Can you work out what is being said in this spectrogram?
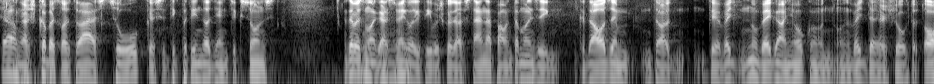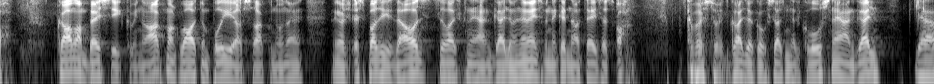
Jā. Vienkārši kāpēc lai tu ēst cūku, kas ir tikpat inteliģents, cik suns? Tāpēc man liekas, smieklīgi, tīpaši kādā stand-upā un tam līdzīgi, ka daudziem tādi veģ, nu, vegāņu joki un, un veģetāriešu joki, tad, oh, kā man besīk, ka viņi nāk man klāt un plījās. Saku, nu, nē, vienkārši es pazīstu daudzus cilvēkus, kas neēd gaļu, un neviens man nekad nav teicis, oh, kāpēc tu ēd gaļu, kaut kas tāds, klusi neēd gaļu. Jā.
